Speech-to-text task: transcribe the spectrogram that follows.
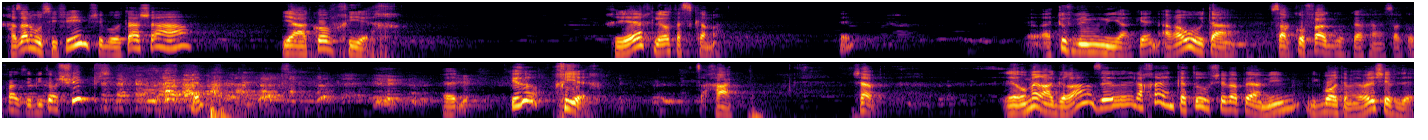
חז"ל מוסיפים שבאותה שעה יעקב חייך. חייך לאות הסכמה. עטוף במומיה, כן? ראו את הסרקופג ככה, סרקופג זה פתאום שיפ, כן? קיצור, חייך, צחק. עכשיו, אומר הגר"א, זה לכן כתוב שבע פעמים לקבור את המת, אבל יש הבדל.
